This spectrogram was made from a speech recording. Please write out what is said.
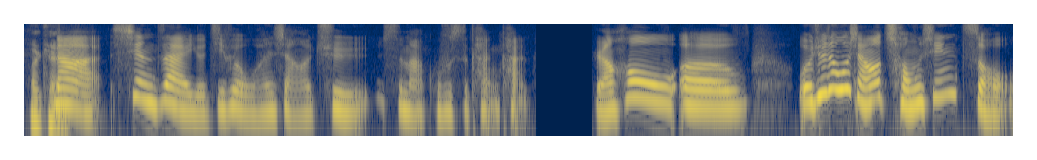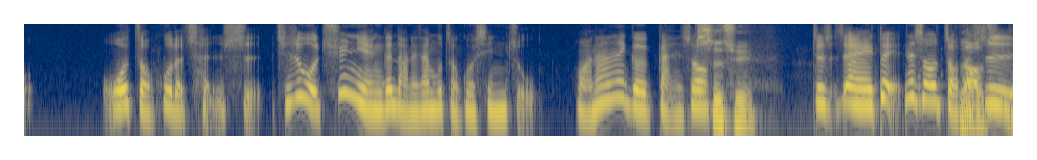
那现在有机会，我很想要去司马库斯看看。然后呃，我觉得我想要重新走我走过的城市。其实我去年跟打内散步走过新竹，哇，那那个感受市区就是哎对，那时候走的是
